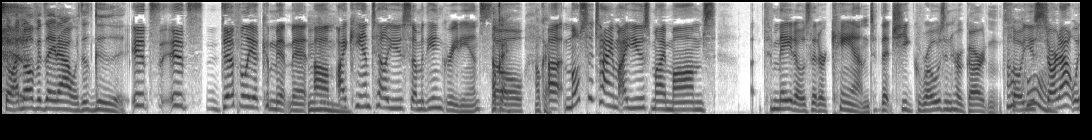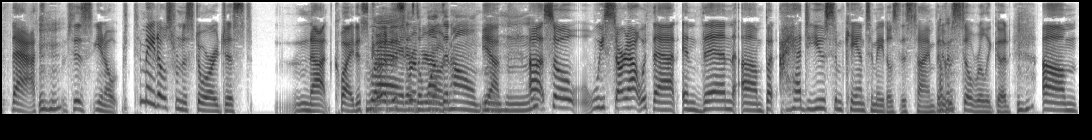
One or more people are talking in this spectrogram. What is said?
So I know if it's eight hours, it's good. It's it's definitely a commitment. Um, I can tell you some of the ingredients. So, Okay, okay. Uh, most of the time, I use my mom's tomatoes that are canned that she grows in her garden. So you Oh, cool. Mm-hmm. start out with that, which is you know tomatoes from the store are just not quite as good Right, as, as the ones own. at home. Yeah. Mhm. Uh, so we start out with that, and then, um, but I had to use some canned tomatoes this time, but it was still really good. Mm-hmm. Um,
